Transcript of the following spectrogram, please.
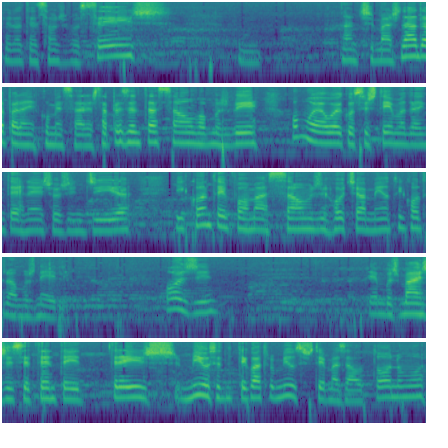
pela atenção de vocês. Antes de mais nada, para começar esta apresentação, vamos ver como é o ecossistema da internet hoje em dia e quanta informação de roteamento encontramos nele. Hoje, temos mais de 73 mil, 74 mil sistemas autônomos,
